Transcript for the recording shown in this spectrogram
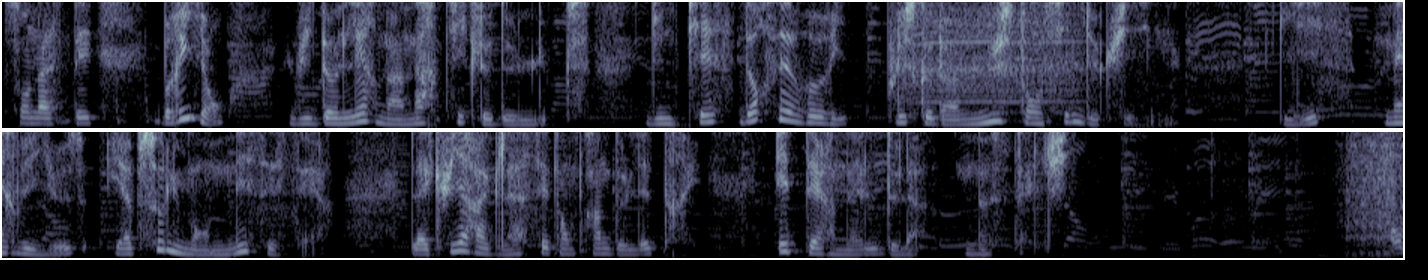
Son aspect brillant lui donne l'air d'un article de luxe, d'une pièce d'orfèvrerie plus que d'un ustensile de cuisine. Lisse, merveilleuse et absolument nécessaire, la cuillère à glace est empreinte de lettré éternel de la nostalgie. Au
